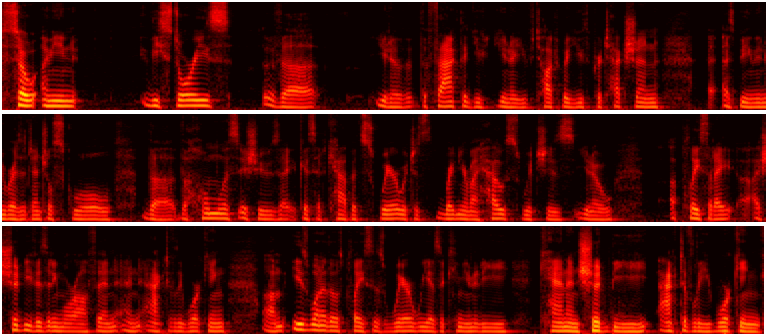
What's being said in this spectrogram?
So I mean, these stories, the you know the, the fact that you you know you've talked about youth protection as being the new residential school, the the homeless issues. I guess at Cabot Square, which is right near my house, which is you know a place that I, I should be visiting more often and actively working um, is one of those places where we as a community can and should be actively working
